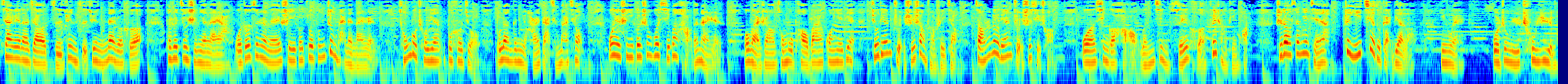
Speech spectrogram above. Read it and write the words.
下一位呢，叫子俊，子俊奈若何？他说，近十年来啊，我都自认为是一个作风正派的男人，从不抽烟，不喝酒，不乱跟女孩打情骂俏。我也是一个生活习惯好的男人。我晚上从不泡吧、逛夜店，九点准时上床睡觉，早上六点准时起床。我性格好，文静随和，非常听话。直到三年前啊，这一切都改变了，因为。我终于出狱了。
